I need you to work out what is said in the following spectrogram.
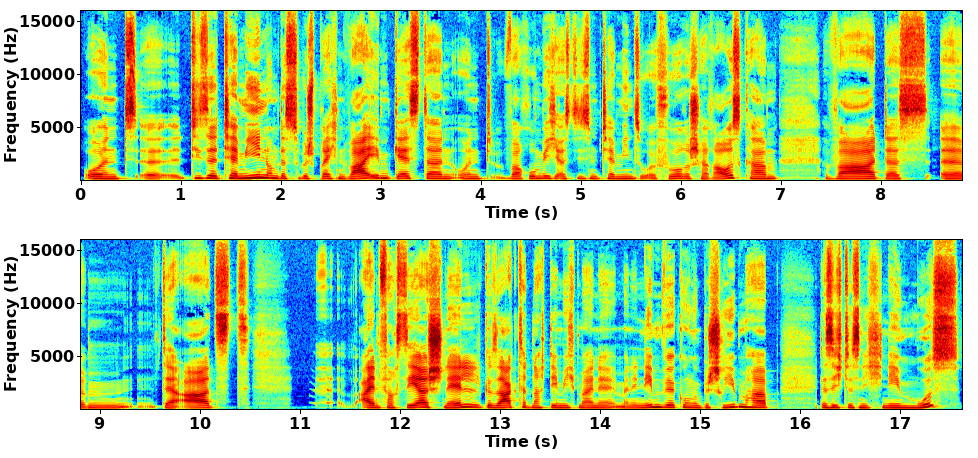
Und äh, dieser Termin, um das zu besprechen, war eben gestern. Und warum ich aus diesem Termin so euphorisch herauskam, war, dass ähm, der Arzt äh, einfach sehr schnell gesagt hat, nachdem ich meine, meine Nebenwirkungen beschrieben habe, dass ich das nicht nehmen muss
